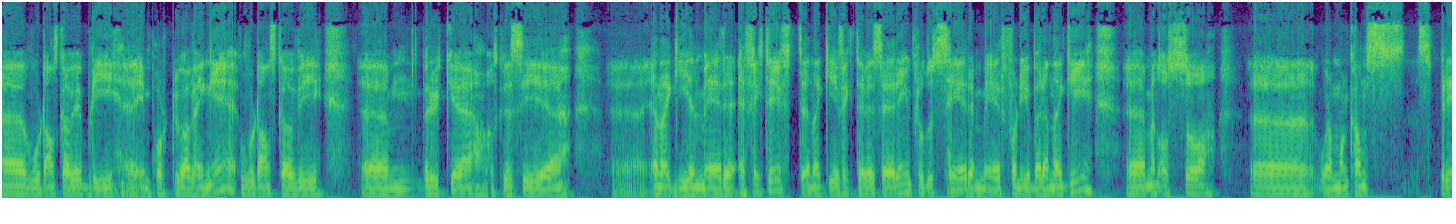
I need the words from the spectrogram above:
Eh, hvordan skal vi bli eh, importuavhengig? Hvordan skal vi um, bruke hva skal vi si, energien mer effektivt? Energieffektivisering, produsere mer fornybar energi. Men også hvordan man kan spre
